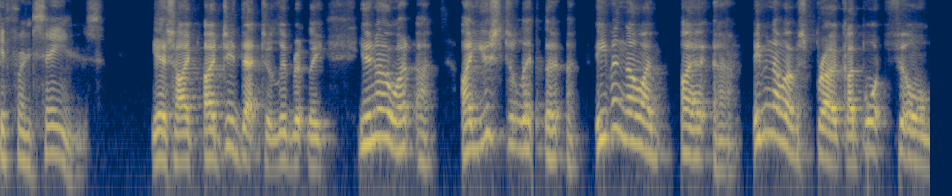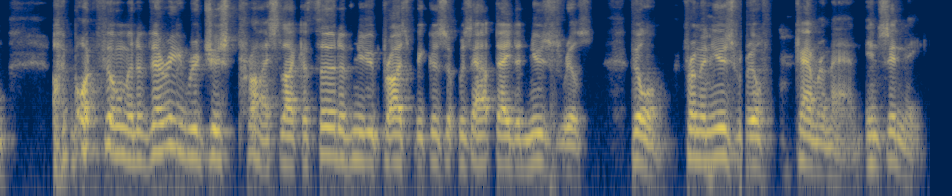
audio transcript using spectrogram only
different scenes. Yes, I, I did that deliberately. You know what? Uh, I used to let the uh, even though I I uh, even though I was broke, I bought film. I bought film at a very reduced price, like a third of new price, because it was outdated newsreels film from a newsreel cameraman in Sydney.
